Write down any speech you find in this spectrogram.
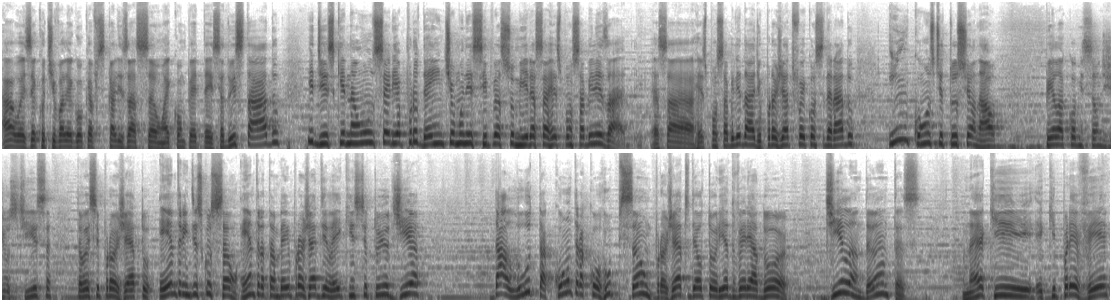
Ah, o executivo alegou que a fiscalização é competência do Estado e disse que não seria prudente o município assumir essa responsabilidade. Essa responsabilidade. O projeto foi considerado inconstitucional pela Comissão de Justiça. Então esse projeto entra em discussão. Entra também o projeto de lei que institui o Dia da Luta contra a Corrupção, projeto de autoria do vereador Dylan Dantas, né, que, que prevê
